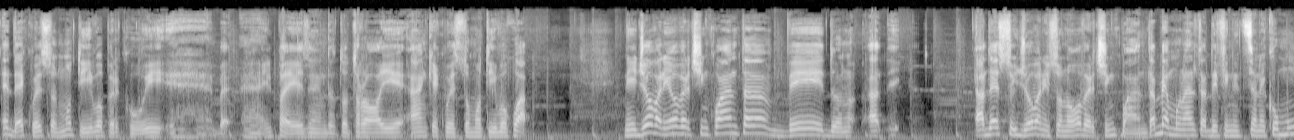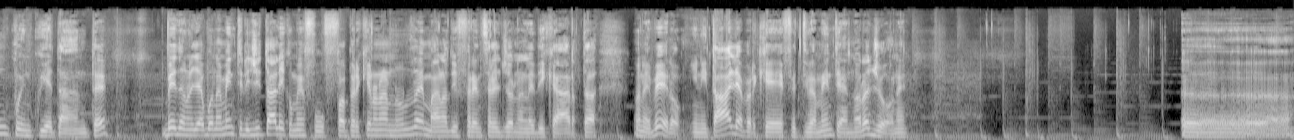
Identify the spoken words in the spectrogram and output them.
Ed è questo il motivo per cui eh, beh, eh, il paese è andato troie, anche questo motivo qua. Nei giovani over 50 vedono... Adesso i giovani sono over 50. Abbiamo un'altra definizione comunque inquietante. Vedono gli abbonamenti digitali come fuffa perché non hanno nulla in mano a differenza del giornale di carta. Non è vero, in Italia perché effettivamente hanno ragione. Uh...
